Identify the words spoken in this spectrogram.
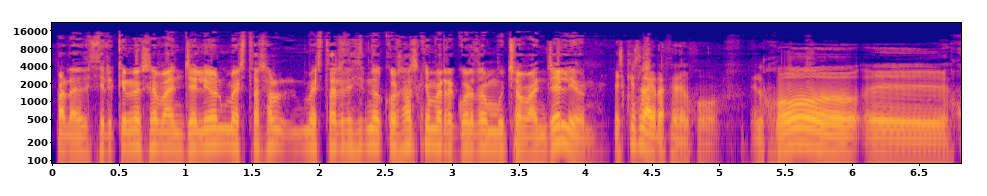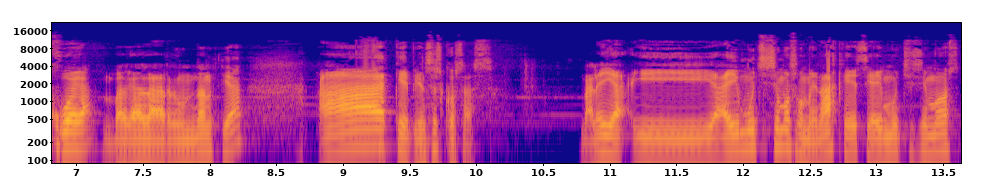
Para decir que no es Evangelion, me estás, me estás diciendo cosas que me recuerdan mucho a Evangelion. Es que es la gracia del juego. El juego eh, juega, valga la redundancia, a que pienses cosas. ¿Vale? Y, y hay muchísimos homenajes y hay muchísimos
